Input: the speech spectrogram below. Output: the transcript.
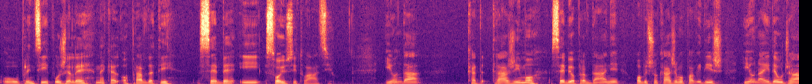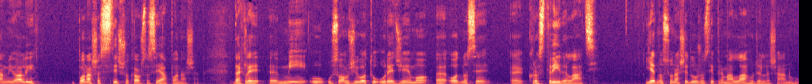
u principu žele nekad opravdati sebe i svoju situaciju. I onda kad tražimo sebi opravdanje, obično kažemo pa vidiš i ona ide u džamiju, ali ponaša se slično kao što se ja ponašam. Dakle, e, mi u, u svom životu uređujemo e, odnose e, kroz tri relacije. Jedno su naše dužnosti prema Allahu Đelešanuhu,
